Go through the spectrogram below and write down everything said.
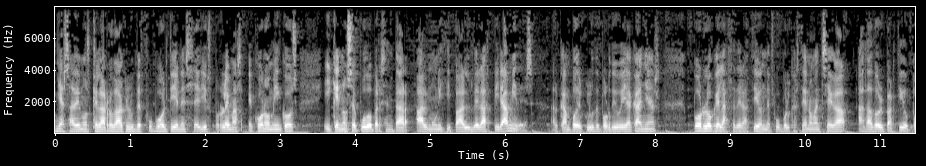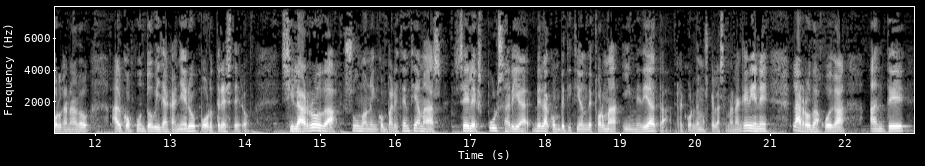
Ya sabemos que la Roda Club de Fútbol tiene serios problemas económicos y que no se pudo presentar al Municipal de las Pirámides, al campo del Club Deportivo Villacañas, por lo que la Federación de Fútbol Castellano Manchega ha dado el partido por ganado al conjunto villacañero por 3-0. Si la Roda suma una incomparecencia más, se le expulsaría de la competición de forma inmediata. Recordemos que la semana que viene la Roda juega ante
